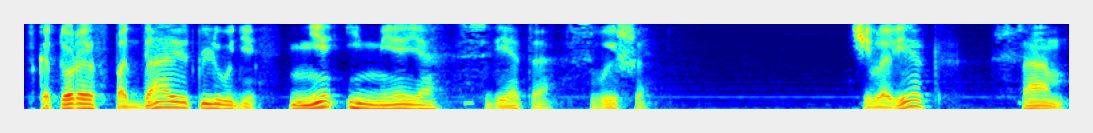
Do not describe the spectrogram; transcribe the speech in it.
в которое впадают люди, не имея света свыше. Человек сам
